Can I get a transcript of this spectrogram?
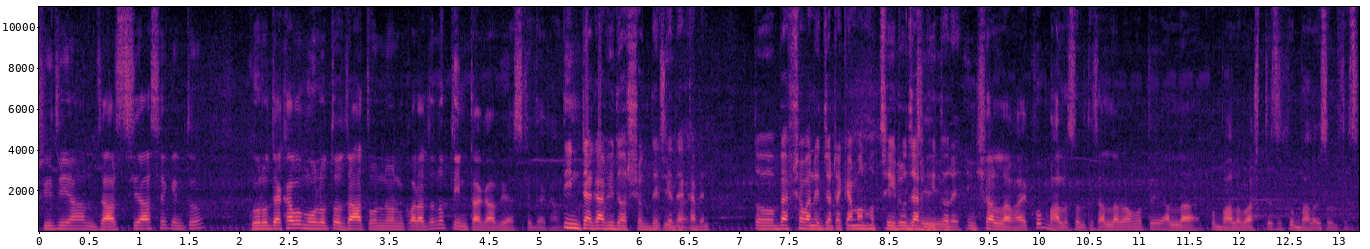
ফ্রিজিয়ান জার্সি আছে কিন্তু গরু দেখাবো মূলত জাত উন্নয়ন করার জন্য তিনটা গাভী আজকে দেখাবো। তিনটা গাভী দর্শকদেরকে দেখাবেন। তো ব্যবসা বাণিজ্যটা কেমন হচ্ছে এই রোজার ভিতরে? ইনশাল্লাহ ভাই খুব ভালো চলতেছে। আল্লাহর রহমতে আল্লাহ খুব ভালোবাসতেছে খুব ভালো চলতেছে।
